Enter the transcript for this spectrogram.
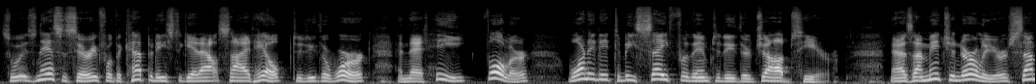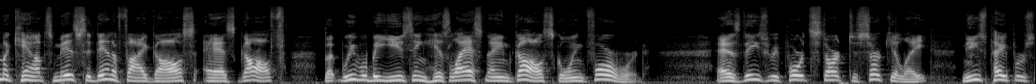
so it was necessary for the companies to get outside help to do their work, and that he, Fuller, wanted it to be safe for them to do their jobs here. Now, as I mentioned earlier, some accounts misidentify Goss as Goff, but we will be using his last name Goss going forward. As these reports start to circulate, Newspapers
